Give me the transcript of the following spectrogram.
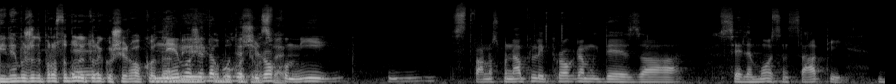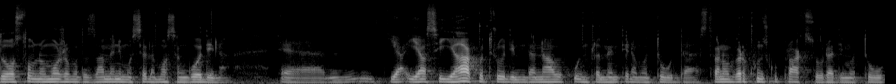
i ne može da prosto bude e, toliko široko da bi Ne može da bude široko, sve. mi stvarno smo napravili program gde za 7-8 sati doslovno možemo da zamenimo 7-8 godina E, ja, ja se jako trudim da nauku implementiramo tu, da stvarno vrhunsku praksu uradimo tu.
